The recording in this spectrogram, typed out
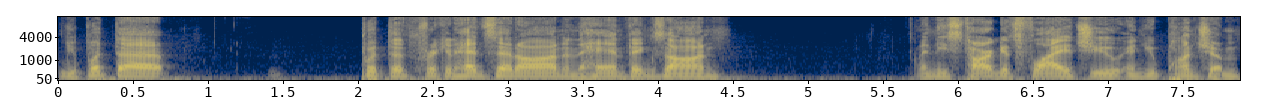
you put the put the freaking headset on and the hand things on, and these targets fly at you, and you punch them,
